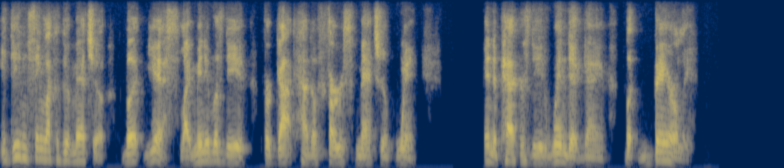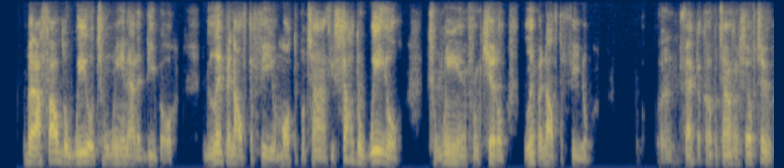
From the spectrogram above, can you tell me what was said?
It didn't seem like a good matchup. But yes, like many of us did, forgot how the first matchup went. And the Packers did win that game, but barely. But I saw the will to win out of Deebo limping off the field multiple times. You saw the will to win from Kittle limping off the field. In fact, a couple times himself too.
